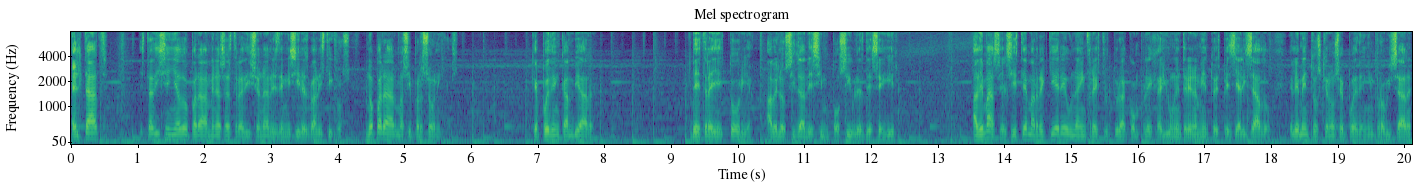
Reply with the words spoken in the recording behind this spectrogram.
El TAD está diseñado para amenazas tradicionales de misiles balísticos, no para armas hipersónicas, que pueden cambiar de trayectoria a velocidades imposibles de seguir. Además, el sistema requiere una infraestructura compleja y un entrenamiento especializado, elementos que no se pueden improvisar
